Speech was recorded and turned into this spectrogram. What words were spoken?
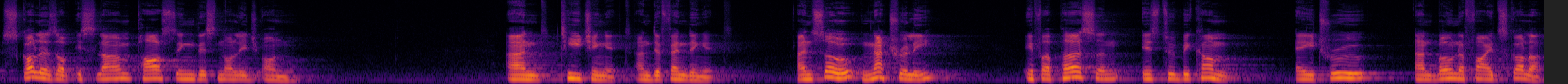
scholars of Islam passing this knowledge on and teaching it and defending it. And so, naturally, if a person is to become a true and bona fide scholar,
